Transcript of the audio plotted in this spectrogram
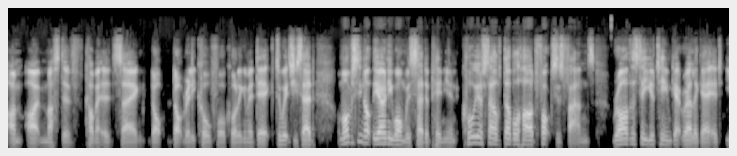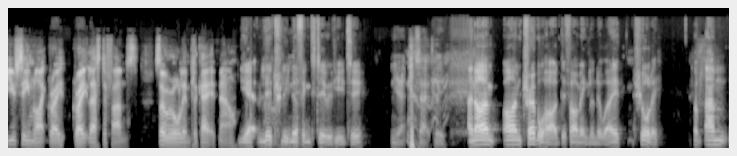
I'm I must have commented saying not not really cool for calling him a dick. To which he said, "I'm obviously not the only one with said opinion. Call yourself double hard Foxes fans. Rather see your team get relegated. You seem like great great Leicester fans. So we're all implicated now. Yeah, oh, literally nothing to do with you two. Yeah, exactly. And I'm I'm treble hard if I'm England away, surely. Um,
